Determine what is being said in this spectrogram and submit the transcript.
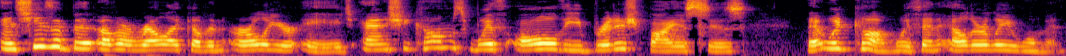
And she's a bit of a relic of an earlier age, and she comes with all the British biases that would come with an elderly woman.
